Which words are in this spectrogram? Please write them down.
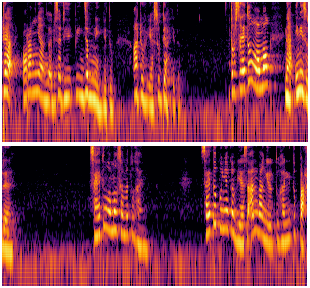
ada orangnya, nggak bisa dipinjem nih gitu. Aduh ya sudah gitu. Terus saya tuh ngomong, nah ini sudah, saya tuh ngomong sama Tuhan. Saya tuh punya kebiasaan panggil Tuhan itu pah.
